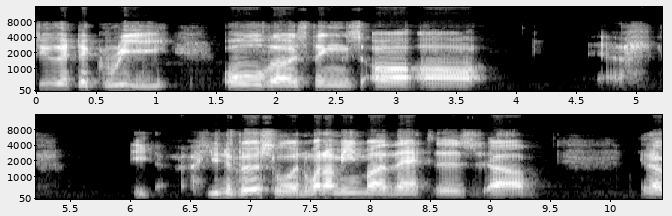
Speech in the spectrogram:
to a degree, all those things are are uh, universal. And what I mean by that is, um, you know,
